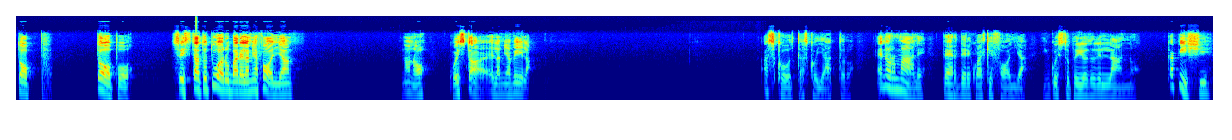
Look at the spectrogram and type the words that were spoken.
Top, topo, sei stato tu a rubare la mia foglia? No, no, questa è la mia vela. Ascolta, scoiattolo, è normale perdere qualche foglia in questo periodo dell'anno. Capisci?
